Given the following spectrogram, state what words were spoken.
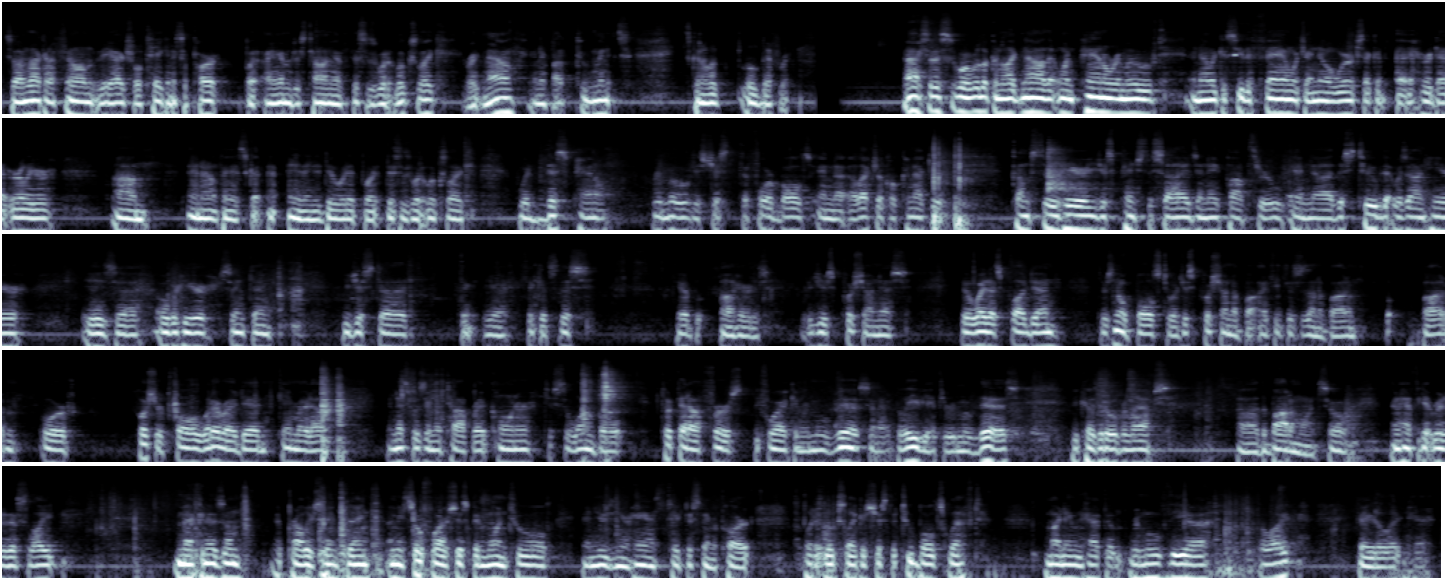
So I'm not going to film the actual taking this apart, but I am just telling you this is what it looks like right now. In about two minutes, it's going to look a little different. All right, so this is what we're looking like now. That one panel removed, and now we can see the fan, which I know works. I could I heard that earlier, um, and I don't think it's got anything to do with it. But this is what it looks like with this panel removed. It's just the four bolts and the electrical connector comes through here. You just pinch the sides, and they pop through. And uh, this tube that was on here is uh, over here. Same thing. You just uh, think yeah, I think it's this. Yeah, oh here it is. You just push on this the way that's plugged in, there's no bolts to it. Just push on the bottom. I think this is on the bottom, bottom or push or pull, whatever I did, came right out. And this was in the top right corner, just the one bolt. Took that off first before I can remove this, and I believe you have to remove this because it overlaps uh, the bottom one. So I'm gonna have to get rid of this light mechanism. It probably same thing. I mean, so far it's just been one tool and using your hands to take this thing apart, but it looks like it's just the two bolts left might even have to remove the, uh, the light. Gotta get a light in here.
